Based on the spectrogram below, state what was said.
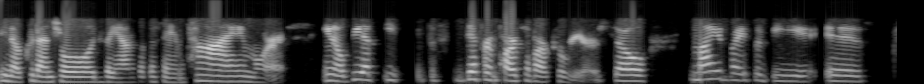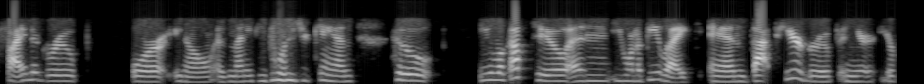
you know, credential exams at the same time, or you know, be at different parts of our careers. So my advice would be is find a group or you know as many people as you can who you look up to and you want to be like and that peer group and your your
